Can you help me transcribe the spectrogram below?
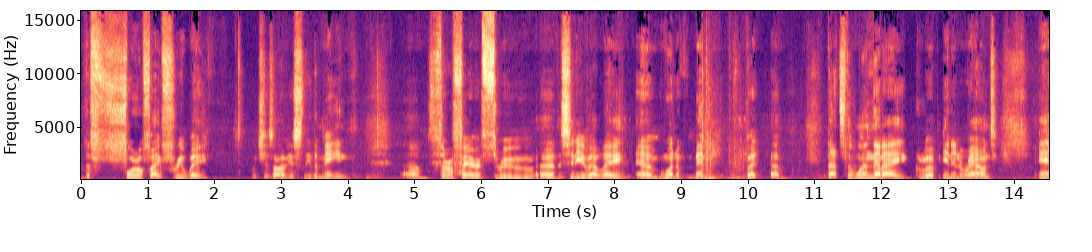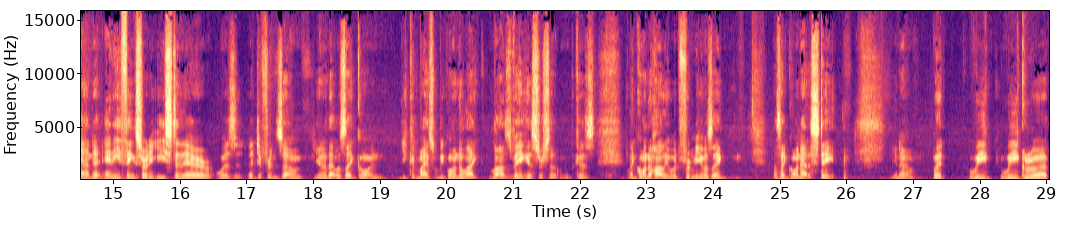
the 405 freeway, which is obviously the main um, thoroughfare through uh, the city of LA, um, one of many, but um, that's the one that I grew up in and around. And uh, anything sort of east of there was a, a, different zone. You know, that was like going. You could might as well be going to like Las Vegas or something because, like, going to Hollywood for me was like, I was like going out of state. You know, but we we grew up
